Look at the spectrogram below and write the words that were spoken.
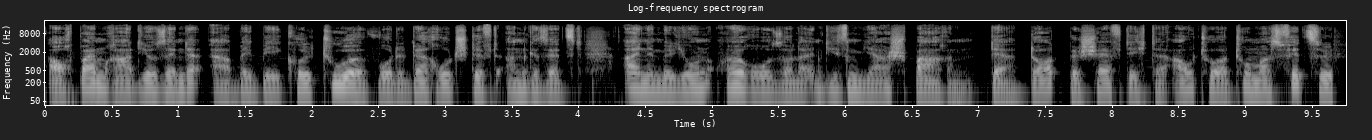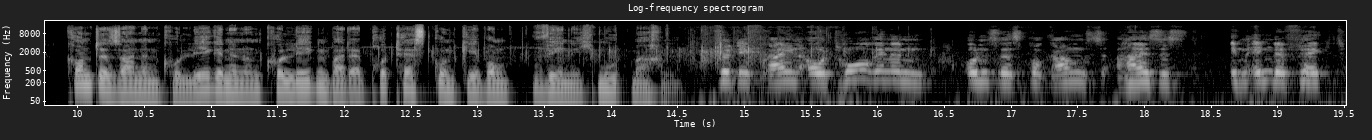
Auch beim Radiosender RBB Kultur wurde der Rotstift angesetzt. Eine Million Euro soll er in diesem Jahr sparen. Der dort beschäftigte Autor Thomas Fitzel konnte seinen Kolleginnen und Kollegen bei der Protestkundgebung wenig Mut machen. Für die freien Autorinnen unseres Programms heißt es im Endeffekt,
